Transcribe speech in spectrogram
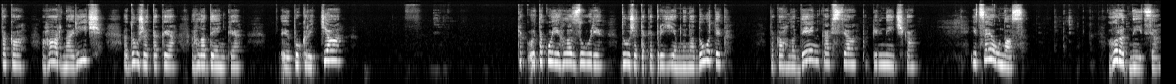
Така гарна річ, дуже таке гладеньке е, покриття. Так, такої глазурі, дуже таке приємне на дотик, така гладенька вся попільничка. І це у нас городниця.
